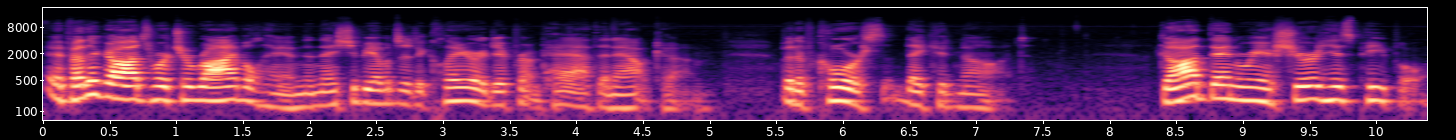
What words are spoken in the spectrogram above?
If other gods were to rival him, then they should be able to declare a different path and outcome. But of course, they could not. God then reassured his people.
